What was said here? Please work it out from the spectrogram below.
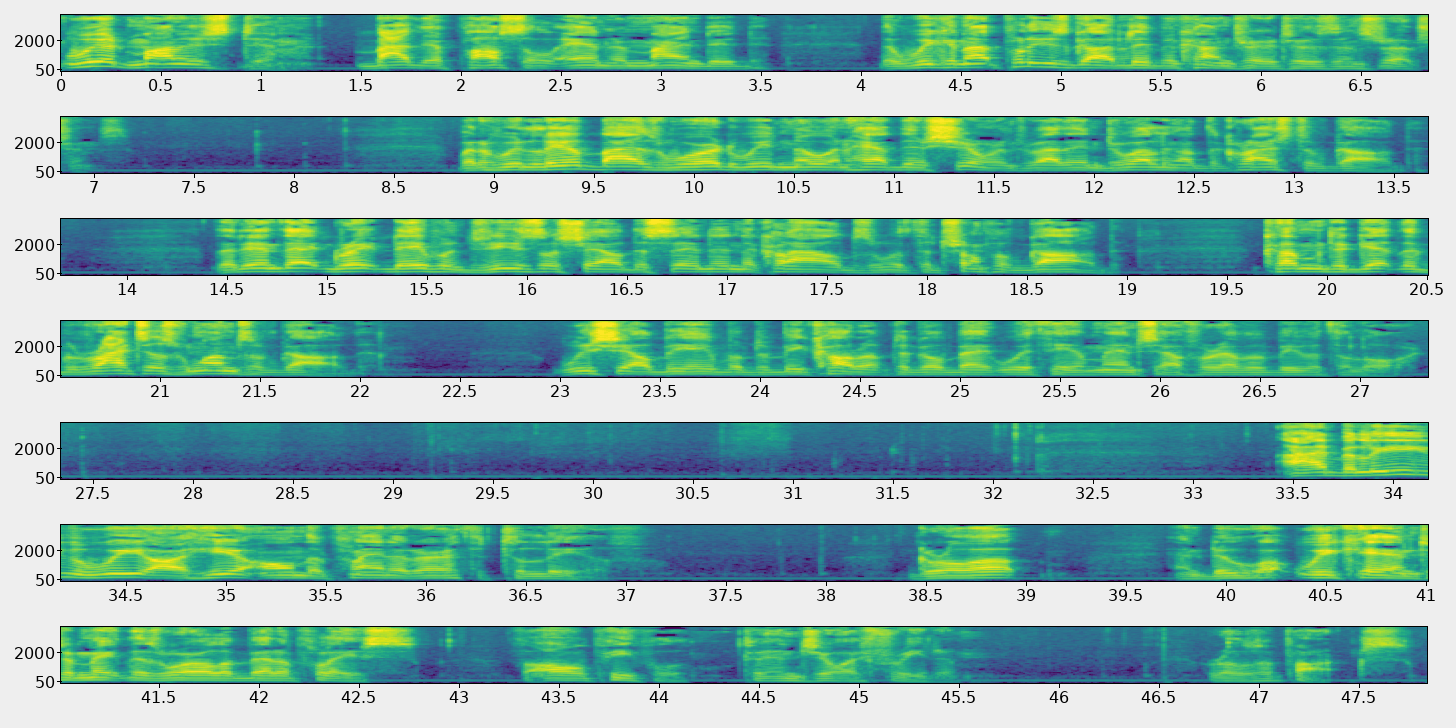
We're admonished by the apostle and reminded that we cannot please God living contrary to his instructions. But if we live by his word, we know and have the assurance by the indwelling of the Christ of God that in that great day when Jesus shall descend in the clouds with the trump of God, coming to get the righteous ones of God, we shall be able to be caught up to go back with him and shall forever be with the Lord. I believe we are here on the planet Earth to live, grow up, and do what we can to make this world a better place for all people to enjoy freedom. Rosa Parks.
